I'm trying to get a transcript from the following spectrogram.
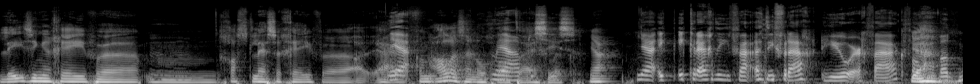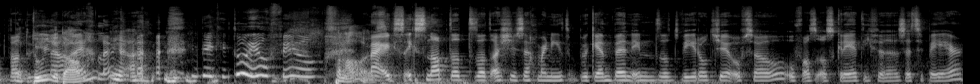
Lezingen geven, mm, gastlessen geven, ja, Ja. van alles en nog wat Ja, eigenlijk. precies. Ja. Ja, ik, ik krijg die, va- die vraag heel erg vaak. Van, Ja, wat, wat, doe, je, nou eigenlijk? Ja. ik denk, ik doe heel veel. Van alles. Maar ik, ik snap dat, dat als je zeg maar niet bekend bent in dat wereldje of zo, of als, als creatieve ZZP'er,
